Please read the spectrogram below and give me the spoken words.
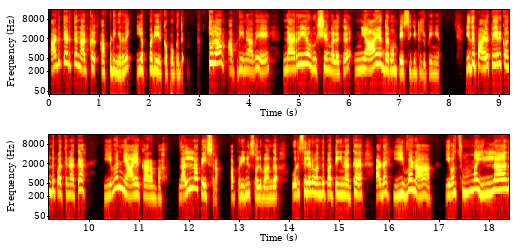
அடுத்தடுத்த நாட்கள் அப்படிங்கிறது எப்படி இருக்க போகுது? துலாம் அப்படின்னாவே நிறைய விஷயங்களுக்கு நியாய தர்மம் பேசிக்கிட்டு இருப்பீங்க. இது பல பேருக்கு வந்து பார்த்தீனாக்கா, "இவன் நியாயக்காரன்பா, நல்லா பேசுறான்" அப்படின்னு சொல்லுவாங்க. ஒரு சிலர் வந்து பாத்தீங்கன்னாக்க "அட இவனா? இவன் சும்மா இல்லாத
